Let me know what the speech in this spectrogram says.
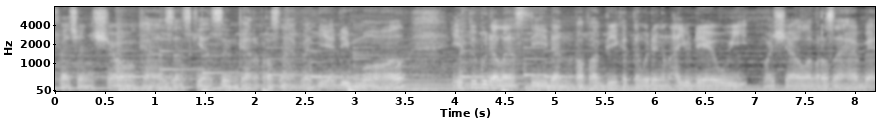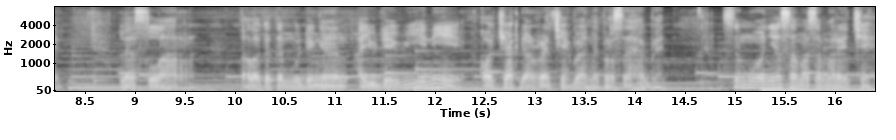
fashion show Kazaskia Sungkar persahabat ya di mall. Itu Bunda Lesti dan Papa B ketemu dengan Ayu Dewi Masya Allah persahabat. Leslar Kalau ketemu dengan Ayu Dewi ini kocak dan receh banget persahabat. Semuanya sama-sama receh.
